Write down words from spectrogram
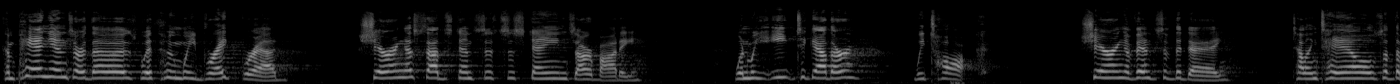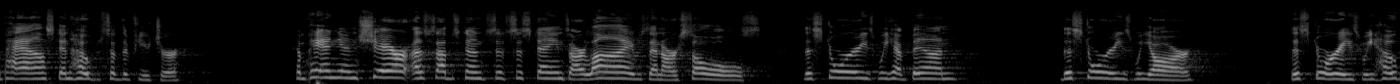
Companions are those with whom we break bread, sharing a substance that sustains our body. When we eat together, we talk, sharing events of the day, telling tales of the past and hopes of the future. Companions share a substance that sustains our lives and our souls, the stories we have been, the stories we are, the stories we hope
